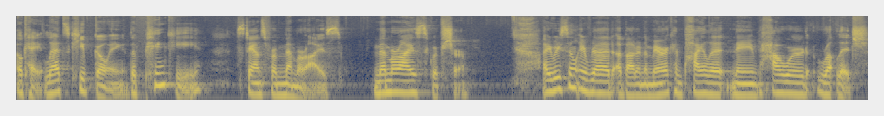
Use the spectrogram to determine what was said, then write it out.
Okay, let's keep going. The pinky stands for memorize, memorize scripture. I recently read about an American pilot named Howard Rutledge.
